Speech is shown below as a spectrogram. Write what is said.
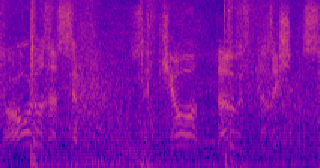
Your orders are simple. Secure those positions.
